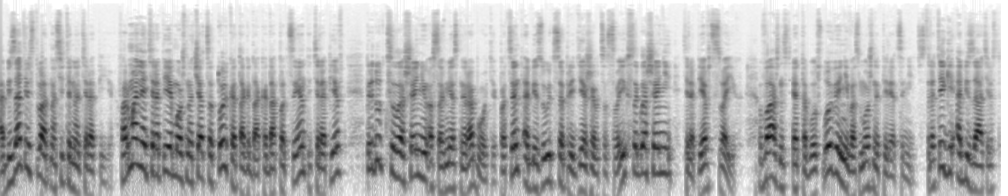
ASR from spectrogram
Обязательства относительно терапии. Формальная терапия может начаться только тогда, когда пациент и терапевт придут к соглашению о совместной работе. Пациент обязуется придерживаться своих соглашений, терапевт своих. Важность этого условия невозможно переоценить. Стратегии обязательств,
